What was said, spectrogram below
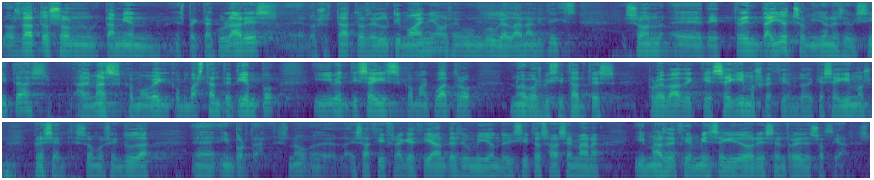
Los datos son también espectaculares. Eh, los datos del último año, según Google Analytics, son eh, de 38 millones de visitas, además, como ven, con bastante tiempo, y 26,4 nuevos visitantes, prueba de que seguimos creciendo, de que seguimos presentes. Somos, sin duda, eh, importantes. Eh, esa cifra que decía antes de un millón de visitas a la semana y más de 100.000 seguidores en redes sociales.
